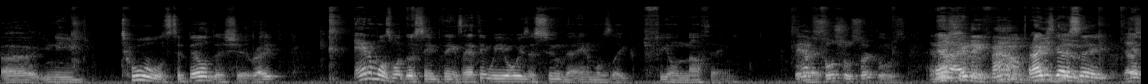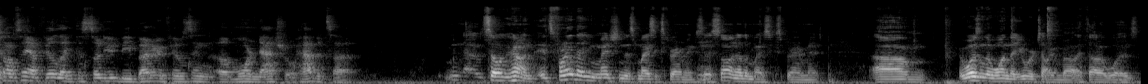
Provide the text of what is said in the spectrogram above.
uh, you need tools to build this shit, right? Animals want those same things. I think we always assume that animals like feel nothing. They have Right. social circles, and, And that's I- what they found. And I just gotta do. say, That's what I'm saying. I feel like the study would be better if it was in a more natural habitat. so hold on. It's funny that you mentioned this mice experiment because I saw another mice experiment. Um, it wasn't the one that you were talking about. I thought it was.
